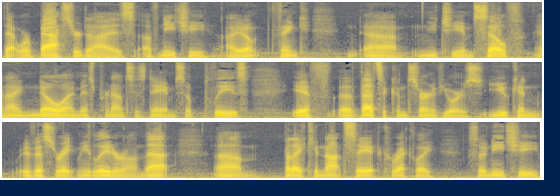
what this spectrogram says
that were bastardized of Nietzsche. I don't think uh, Nietzsche himself, and I know I mispronounce his name, so please, if uh, that's a concern of yours, you can eviscerate me later on that, um, but I cannot say it correctly. So Nietzsche,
